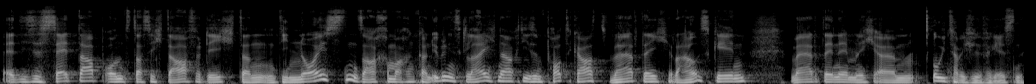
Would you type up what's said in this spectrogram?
äh, dieses Setup und dass ich da für dich dann die neuesten Sachen machen kann. Übrigens gleich nach diesem Podcast werde ich rausgehen, werde nämlich, ähm, oh jetzt habe ich wieder vergessen,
